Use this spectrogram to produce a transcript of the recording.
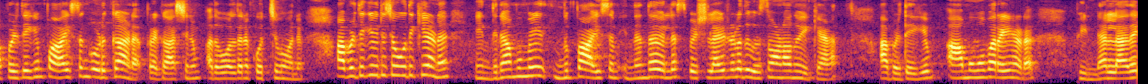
അപ്പോഴത്തേക്കും പായസം കൊടുക്കുകയാണ് പ്രകാശനും അതുപോലെ തന്നെ കൊച്ചുമോനും. അപ്പോഴത്തേക്കും ഇവർ ചോദിക്കുകയാണ് എന്തിനാ അമ്മൂമ്മ ഇന്ന് പായസം ഇന്നെന്താ വല്ല സ്പെഷ്യലായിട്ടുള്ള ദിവസമാണോ എന്ന് ചോദിക്കുകയാണ്. അപ്പോഴത്തേക്കും ആ അമ്മൂമ്മ പറയുകയാണ് പിന്നെ അല്ലാതെ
